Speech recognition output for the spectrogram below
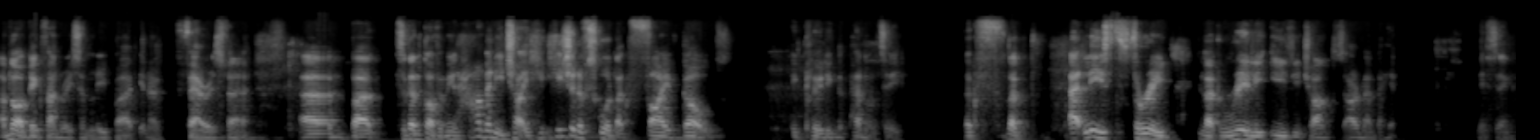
I'm not a big fan recently, but you know, fair is fair. Um, but Tsygankov, I mean, how many chances? He, he should have scored like five goals, including the penalty. Like, f- like at least three, like really easy chances. I remember him missing.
